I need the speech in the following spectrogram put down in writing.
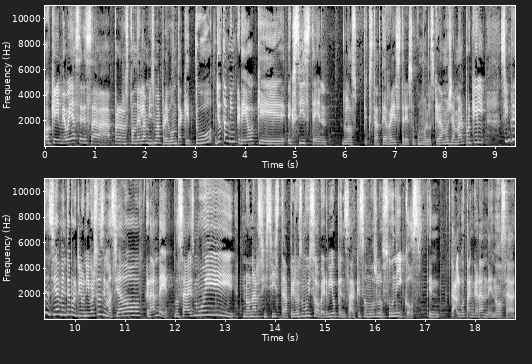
Ok, me voy a hacer esa para responder la misma pregunta que tú. Yo también creo que existen los extraterrestres o como los queramos llamar, porque el, simple y sencillamente porque el universo es demasiado grande, o sea, es muy, no narcisista, pero es muy soberbio pensar que somos los únicos en algo tan grande, ¿no? O sea,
